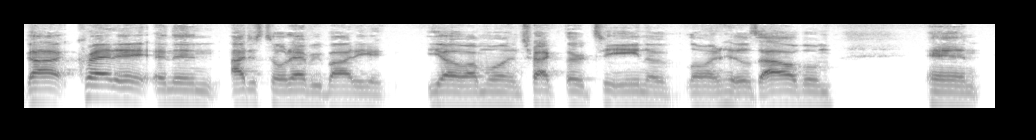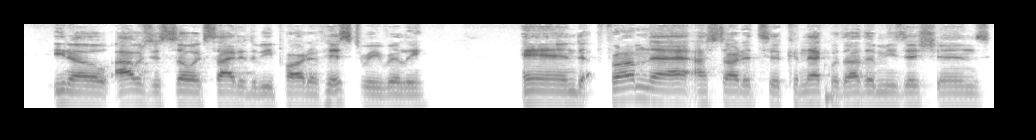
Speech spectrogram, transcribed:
got credit, and then I just told everybody, "Yo, I'm on track 13 of Lauryn Hill's album," and you know, I was just so excited to be part of history, really. And from that, I started to connect with other musicians.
